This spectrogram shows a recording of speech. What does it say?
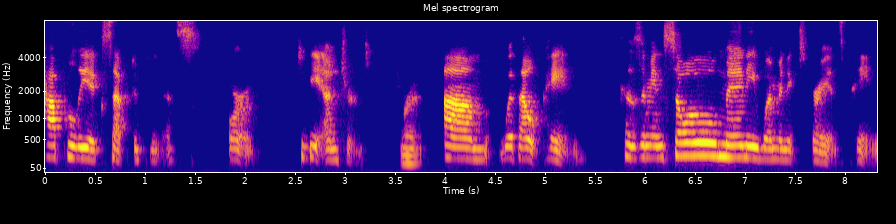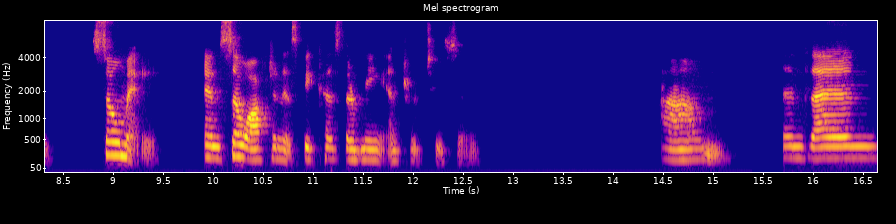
happily accept a penis or to be entered right um, without pain. Because I mean, so many women experience pain, so many. And so often it's because they're being entered too soon. Um, and then,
